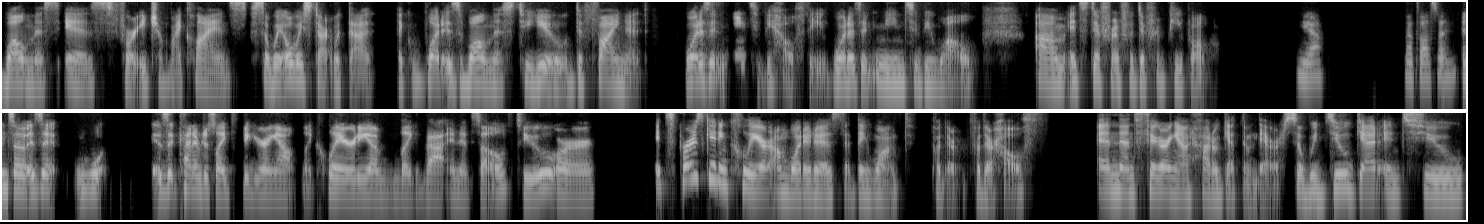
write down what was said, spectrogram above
wellness is for each of my clients. So we always start with that. Like, what is wellness to you? Define it. What does it mean to be healthy? What does it mean to be well? um, it's different for different people. Yeah, that's awesome. And so, is it is it kind of just like figuring out like clarity of like that in itself too, or it's first getting clear on what it is that they want for their for their health, and then figuring out how to get them there. So we do get into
